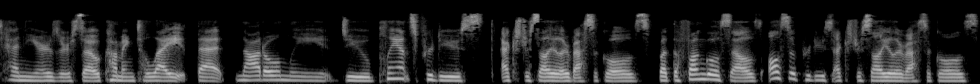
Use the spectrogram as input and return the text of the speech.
10 years or so coming to light that not only do plants produce extracellular vesicles, but the fungal cells also produce extracellular vesicles.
